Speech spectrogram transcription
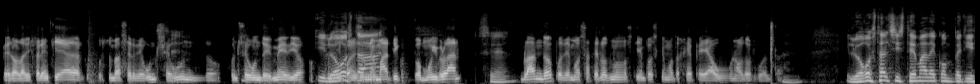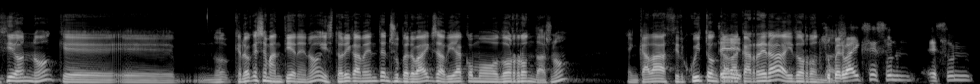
pero la diferencia va a ser de un segundo, un segundo y medio. Y luego está... un neumático muy blando, podemos hacer los mismos tiempos que MotoGP a una o dos vueltas. Y luego está el sistema de competición, ¿no? Que eh, creo que se mantiene, ¿no? Históricamente en Superbikes había como dos rondas, ¿no? En cada circuito, en cada carrera hay dos rondas. Superbikes es un, es un,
